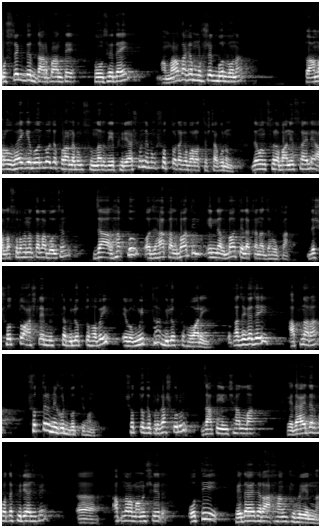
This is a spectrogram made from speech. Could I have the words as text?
মুশরেকদের দ্বার প্রান্তে পৌঁছে দেয়। আমরাও তাকে মুশরেক বলব না। তো আমরা উভয়কে বলব যে কোরআন এবং সুন্নার দিকে ফিরে আসুন এবং সত্যটাকে বলার চেষ্টা করুন। যেমন সুরা বানী ইসরাইলে আল্লাহ সুবাহন তাল্লাহ বলছেন, যা আল হাক্কু ও জাহাক আল বাতিল ইন আল বাতিল কানা জাহুকা। যে সত্য আসলে মিথ্যা বিলুপ্ত হবেই এবং মিথ্যা বিলুপ্ত হওয়ারই। তো কাজে কাজেই আপনারা সত্যের নিকটবর্তী হন। সত্যকে প্রকাশ করুন, জাতি ইনশাল্লাহ হেদায়েতের পথে ফিরে আসবে। আপনারা মানুষের অতি হেদায়েতের আকাঙ্ক্ষী হইয়েন না।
